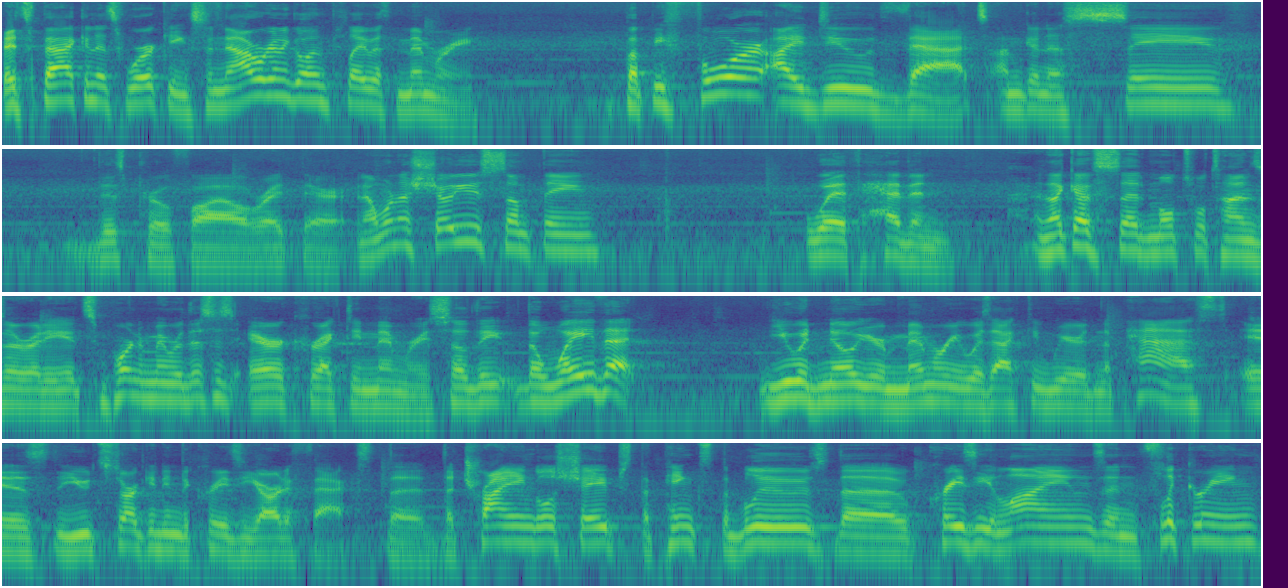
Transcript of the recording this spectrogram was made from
it's back and it's working. So now we're gonna go and play with memory. But before I do that, I'm gonna save this profile right there. And I wanna show you something with Heaven. And like I've said multiple times already, it's important to remember this is error correcting memory. So the, the way that you would know your memory was acting weird in the past is that you'd start getting the crazy artifacts, the, the triangle shapes, the pinks, the blues, the crazy lines and flickering.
